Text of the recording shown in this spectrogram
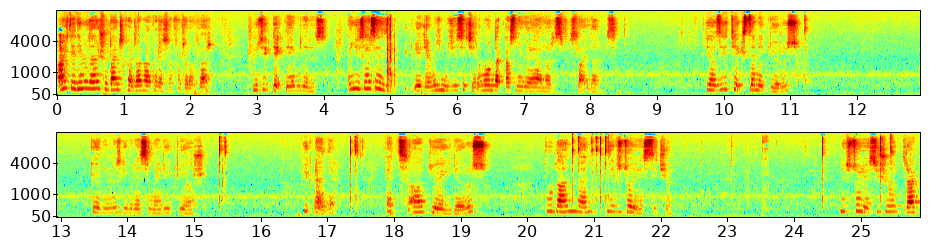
Aç dediğimiz zaman şuradan çıkacak arkadaşlar fotoğraflar. Müzik de ekleyebiliriz. Önce isterseniz yükleyeceğimiz müziği seçelim. 10 dakikasına göre ayarlarız slaytlarımızı. Yazıyı teksten ekliyoruz. Gördüğünüz gibi resimleri yüklüyor. Yüklendi. Et Audio'ya gidiyoruz. Buradan ben New Stories seçiyorum. New Stories'i şu drag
